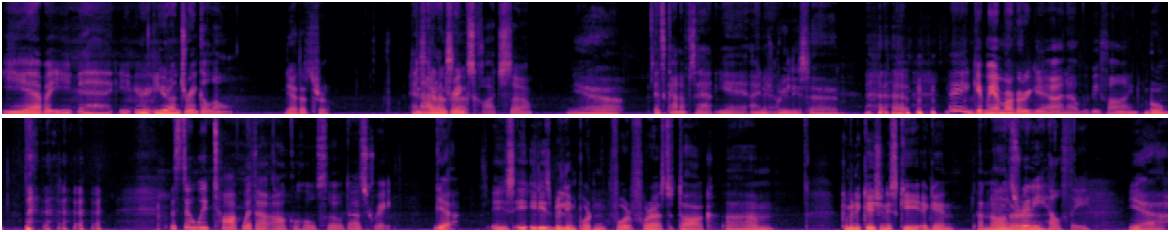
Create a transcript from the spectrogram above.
Yeah, but you you, you don't drink alone, Yeah, that's true. and It's I don't drink sad. scotch, so Yeah, it's kind of sad. Yeah, I know. it's really sad. hey, give me a margarita and I will be fine. Boom. But still, we talk without alcohol, so that's great. Yeah, it is, it is really important for, for us to talk. Um, communication is key again. And Another. it's really healthy. yeah,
